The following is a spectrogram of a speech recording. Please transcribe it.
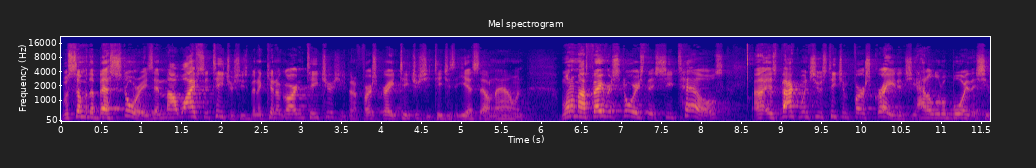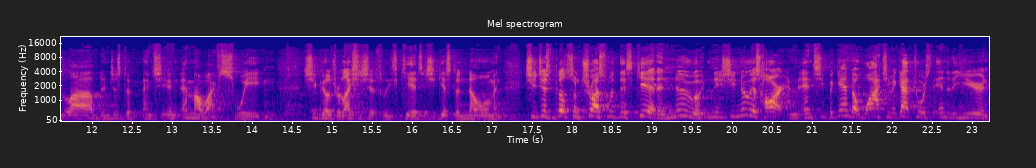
with some of the best stories. And my wife's a teacher. She's been a kindergarten teacher, she's been a first grade teacher, she teaches ESL now. And one of my favorite stories that she tells uh, is back when she was teaching first grade and she had a little boy that she loved and just a, and, she, and, and my wife's sweet and she builds relationships with these kids and she gets to know them and she just built some trust with this kid and knew she knew his heart and, and she began to watch him it got towards the end of the year and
